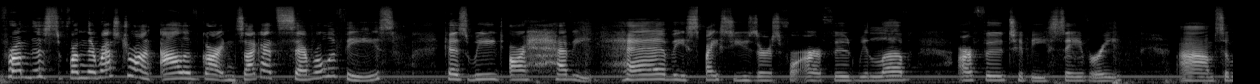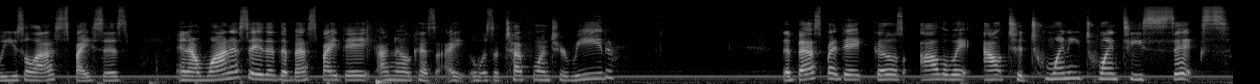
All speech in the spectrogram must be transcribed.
from this from the restaurant Olive Garden. So I got several of these because we are heavy, heavy spice users for our food. We love our food to be savory. Um, so we use a lot of spices. And I want to say that the best by date, I know because it was a tough one to read. The best by date goes all the way out to 2026.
